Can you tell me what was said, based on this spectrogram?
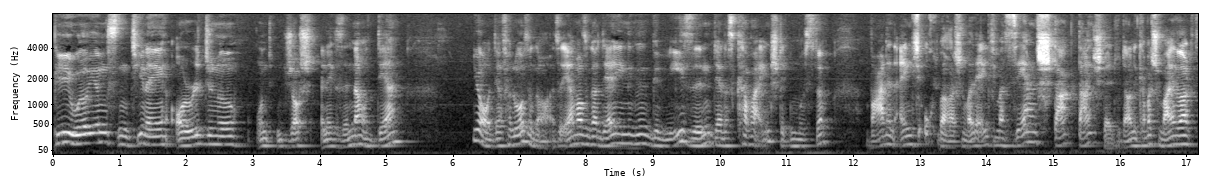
P. Williams, ein TNA Original und Josh Alexander und der, ja, der verlor sogar. Also er war sogar derjenige gewesen, der das Cover einstecken musste. War denn eigentlich auch überraschend, weil der eigentlich immer sehr stark dargestellt wird. Und ich habe schon mal gesagt,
